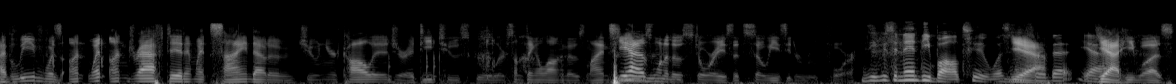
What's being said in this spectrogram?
I believe was un- went undrafted and went signed out of junior college or a D2 school or something along those lines. He has one of those stories that's so easy to root for. He was an indie ball too, wasn't yeah. he? For a bit? Yeah. Yeah, he was.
